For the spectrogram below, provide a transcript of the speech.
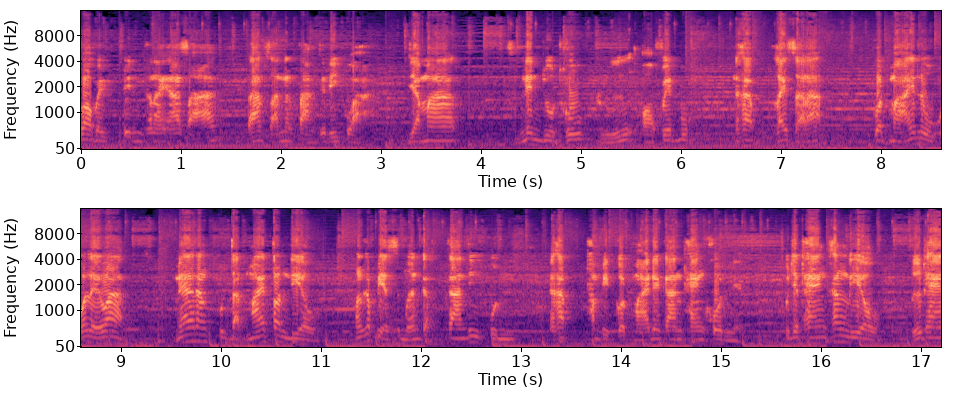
ก็ไปเป็นทนายอาสาตามสารต่างๆจะดีกว่า อย่ามาเล่น YouTube หรือออก Facebook นะครับไร้สาระายระบุไว้เลยว่า แม้ทั่งคุณตัดไม้ต้นเดียว มันก็เปรียบเสมือนกับการที่คุณนะครับทำผิดกฎหมายโดยการแทงคนเนี่ยคุณจะแทงครั้งเดียว หรือแทง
